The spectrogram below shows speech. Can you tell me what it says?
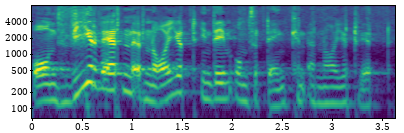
Und wir werden erneuert, indem unser Denken erneuert wird.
